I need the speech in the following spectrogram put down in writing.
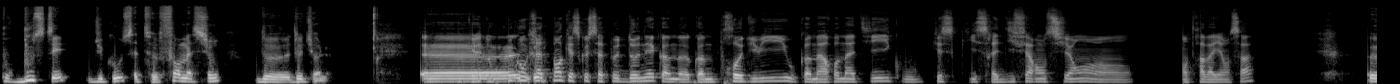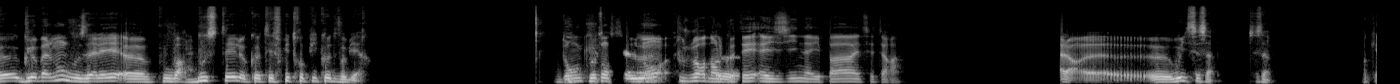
pour booster du coup cette formation de, de thiol. Donc plus concrètement, qu'est-ce que ça peut donner comme, comme produit ou comme aromatique ou qu'est-ce qui serait différenciant en, en travaillant ça? Euh, globalement, vous allez euh, pouvoir booster le côté fruits tropicaux de vos bières. Donc, potentiellement. Euh, toujours dans le côté hazy, Naipa, etc. Alors, oui, c'est ça. C'est ça. Ok.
